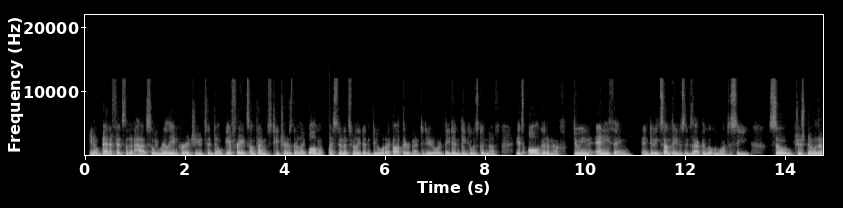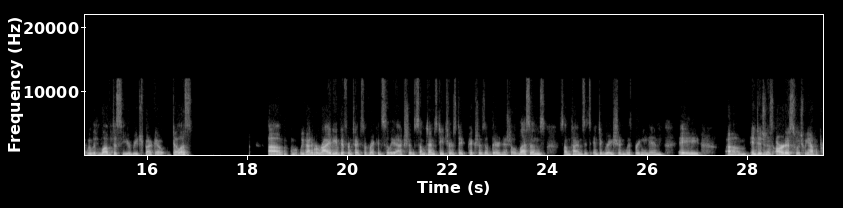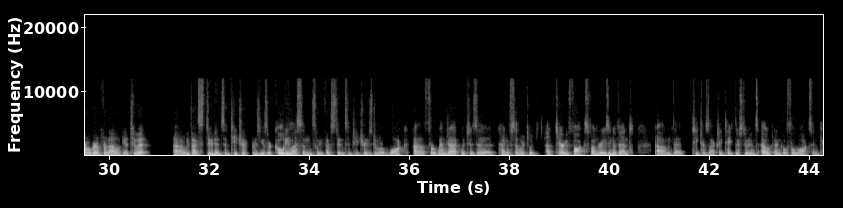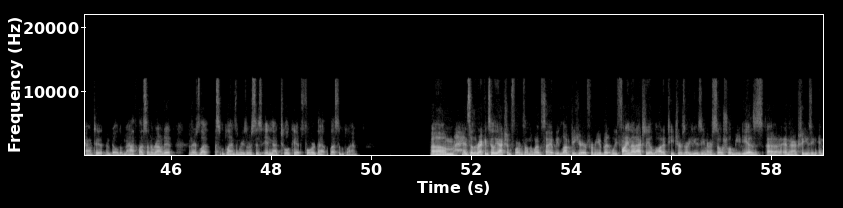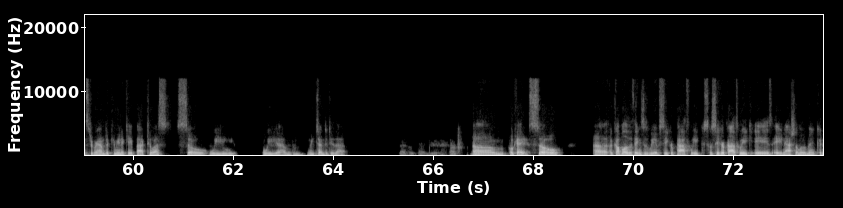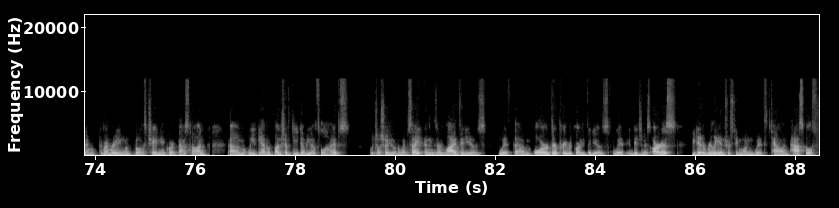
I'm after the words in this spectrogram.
you know benefits that it has. So we really encourage you to don't be afraid. Sometimes teachers they're like, well, my students really didn't do what I thought they were going to do, or they didn't think it was good enough. It's all good enough. Doing anything and doing something is exactly what we want to see. So just know that we would love to see you reach back out and tell us. Um, we've had a variety of different types of reconciliation. Sometimes teachers take pictures of their initial lessons. Sometimes it's integration with bringing in a um, Indigenous artist, which we have a program for that. I'll get to it. Uh, we've had students and teachers use our coding lessons. We've had students and teachers do our walk uh, for Wenjack, which is a kind of similar to a, a Terry Fox fundraising event um, that teachers actually take their students out and go for walks and count it and build a math lesson around it. And there's lesson plans and resources in that toolkit for that lesson plan. Um, and so the reconciliation forms on the website, we love to hear from you, but we find that actually a lot of teachers are using our social medias uh, and they're actually using Instagram to communicate back to us. So we we um, we tend to do that. Um, okay, so uh, a couple other things is we have Secret Path Week. So Secret Path Week is a national movement commemorating when both Chanie and Gord passed on. Um, we have a bunch of DWF lives, which I'll show you on the website, and these are live videos with, um, or they're pre-recorded videos with Indigenous artists. We did a really interesting one with Talon Pascal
